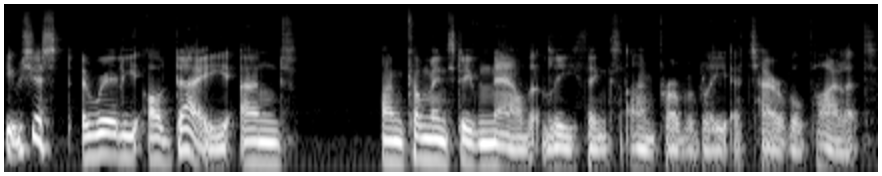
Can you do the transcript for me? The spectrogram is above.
It was just a really odd day, and I'm convinced even now that Lee thinks I'm probably a terrible pilot.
